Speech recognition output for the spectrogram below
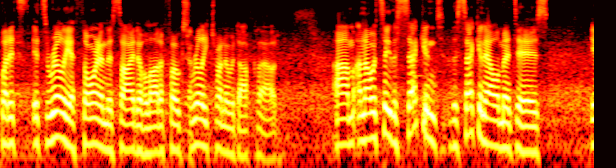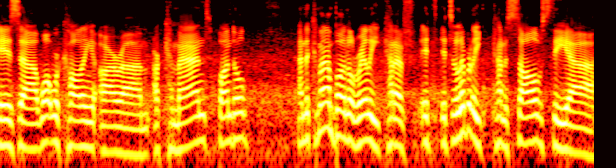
but it's, it's really a thorn in the side of a lot of folks yeah. really trying to adopt cloud. Um, and I would say the second, the second element is, is uh, what we're calling our, um, our command bundle. And the command bundle really kind of, it, it deliberately kind of solves the, uh,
